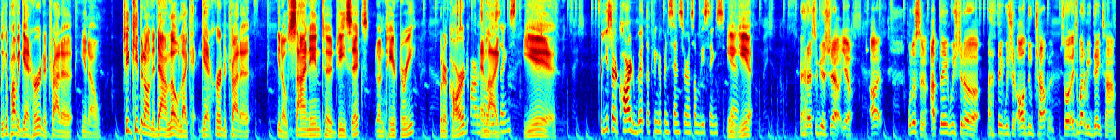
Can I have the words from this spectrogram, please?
We could probably get her to try to, you know, she'd keep it on the down low. Like get her to try to, you know, sign in to G6 on tier three with her card Card and some of those like yeah, Use her card with the fingerprint sensor on some of these things. yeah, Yeah. yeah. That's a good shout. Yeah. All right. Well, listen. I think we should. Uh, I think we should all do chopping. So it's about to be daytime,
